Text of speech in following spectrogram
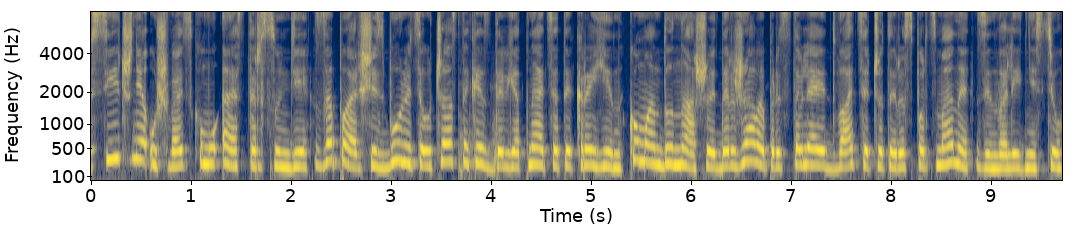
січня у шведському Естерсунді. За першість борються учасники з 19 країн. Команду нашої держави представляють 24 спортсмени з інвалідністю.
